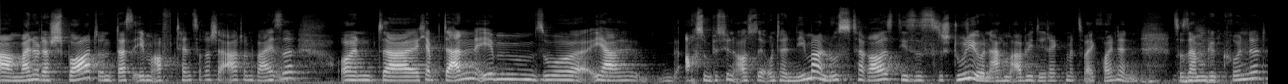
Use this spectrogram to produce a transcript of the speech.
ähm, Wein oder Sport und das eben auf tänzerische Art und Weise. Und äh, ich habe dann eben so, ja, auch so ein bisschen aus der Unternehmerlust heraus dieses Studio nach dem Abi direkt mit zwei Freundinnen zusammen gegründet.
